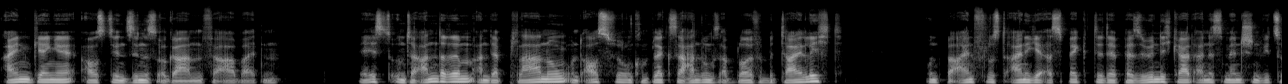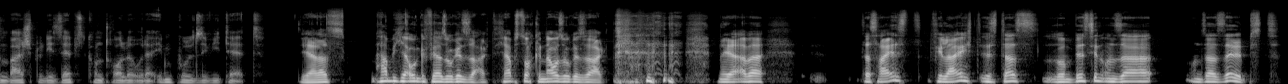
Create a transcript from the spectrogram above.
Eingänge aus den Sinnesorganen verarbeiten. Er ist unter anderem an der Planung und Ausführung komplexer Handlungsabläufe beteiligt und beeinflusst einige Aspekte der Persönlichkeit eines Menschen, wie zum Beispiel die Selbstkontrolle oder Impulsivität. Ja, das Habe ich ja ungefähr so gesagt. Ich habe es doch genau so gesagt. naja, aber das heißt, vielleicht ist das so ein bisschen unser, unser Selbst.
